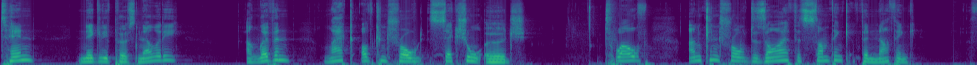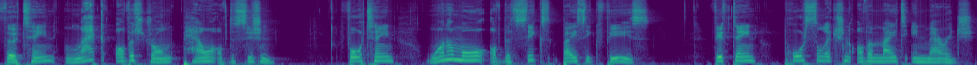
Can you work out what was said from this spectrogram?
10. Negative personality. 11. Lack of controlled sexual urge. 12. Uncontrolled desire for something for nothing. 13. Lack of a strong power of decision. 14. One or more of the six basic fears. 15. Poor selection of a mate in marriage.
